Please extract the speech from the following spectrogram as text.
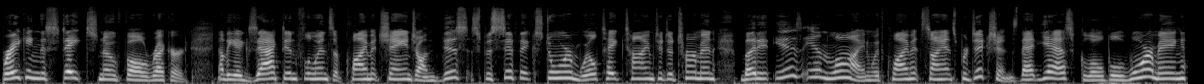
breaking the state snowfall record. Now, the exact influence of climate change on this specific storm will take time to determine, but it is in line with climate science predictions that yes, global warming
